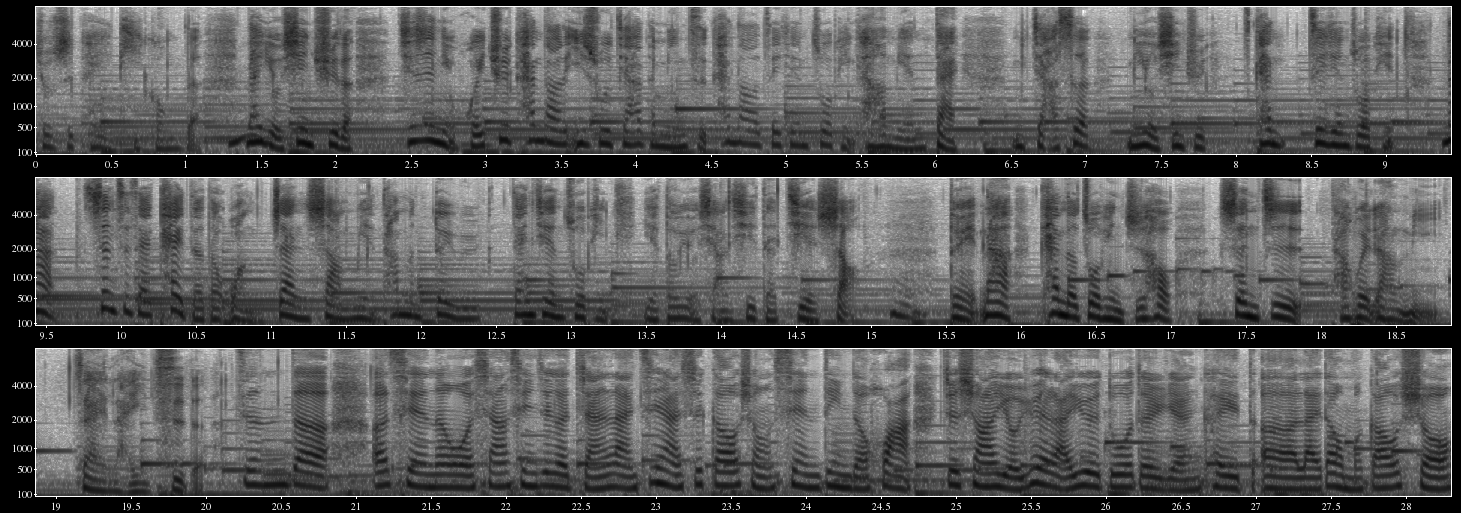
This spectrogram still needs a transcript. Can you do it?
就是可以提供的。嗯、那有兴趣的，其实你回去看到的艺术家的名字，看到这件作品，看到年代，你假设你有兴趣看这件作品，那甚至在泰德的网站上面，他们对于单件作品也都有详细的介绍。嗯，对。那看到作品之后，甚至他会让你。再来一次的，真的，而且呢，我相信这个展览既然是高雄限定的话，就希望有越来越多的人可以呃来到我们高雄，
